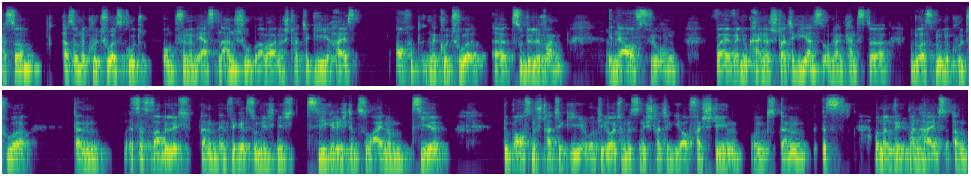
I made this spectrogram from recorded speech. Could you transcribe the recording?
Weißt du? Also eine Kultur ist gut um für einen ersten Anschub, aber eine Strategie heißt auch eine Kultur äh, zu delivern okay. in der Ausführung. Weil wenn du keine Strategie hast und dann kannst du, und du hast nur eine Kultur, dann ist das wabbelig. Dann entwickelst du dich nicht zielgerichtet zu einem Ziel du brauchst eine Strategie und die Leute müssen die Strategie auch verstehen. Und dann ist, und dann wird man halt, also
